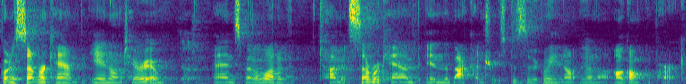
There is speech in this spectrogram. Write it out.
going to summer camp in Ontario and spent a lot of time at summer camp in the backcountry, specifically in, Al- in Algonquin Park.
